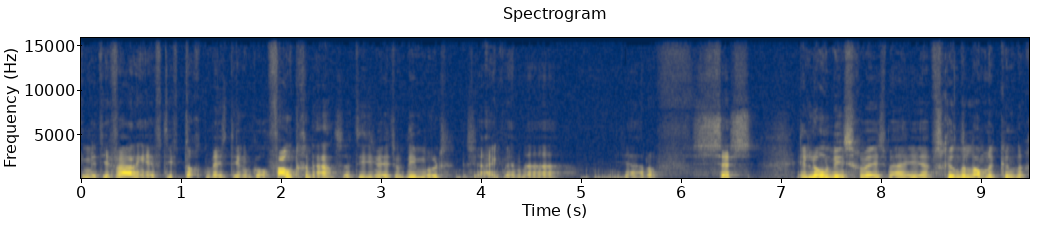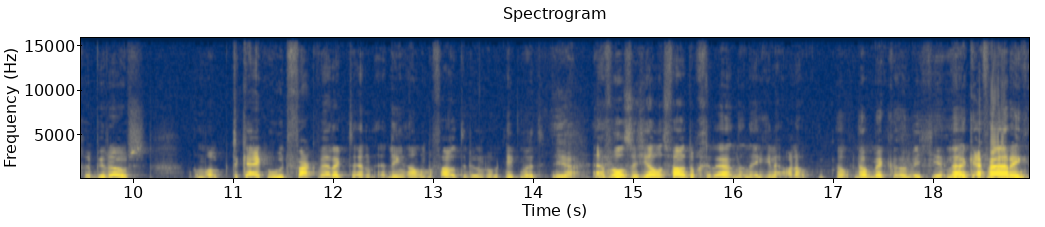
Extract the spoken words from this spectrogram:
iemand met die ervaring heeft, die heeft toch de meeste dingen ook wel fout gedaan, zodat hij weet hoe het niet moet. Dus ja, ik ben eh, een jaar of zes in loondienst geweest bij eh, verschillende landmeetkundige bureaus. Om ook te kijken hoe het vak werkt en eh, dingen allemaal fout te doen, hoe het niet moet. ja, En vervolgens als je alles fout hebt gedaan, dan denk je, nou, nou, nou, nou ben ik wel een beetje, nou heb ik ervaring.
